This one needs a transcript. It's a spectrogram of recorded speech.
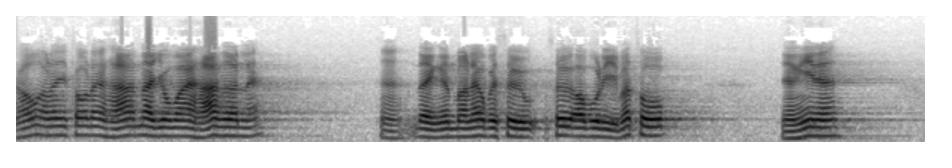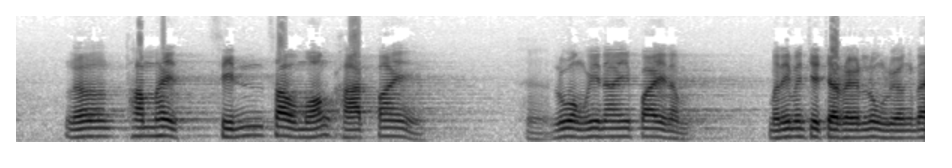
เขาอะไรโทษอะไรหานโยบายหาเงินแหละได้เงินมาแล้วไปซื้อซื้อเอาบุหรี่มาสูบอย่างนี้นะ แล้วทำให้ศีลเศร้าหมองขาดไปล่วงวินัยไปนะมันนี้มันจะเจริญรุ่งเรืองได้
